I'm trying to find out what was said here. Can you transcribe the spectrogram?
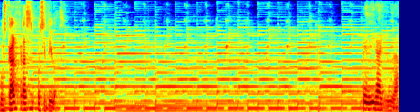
Buscar frases positivas. Pedir ayuda.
